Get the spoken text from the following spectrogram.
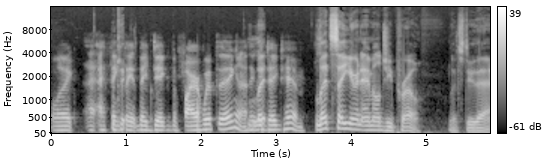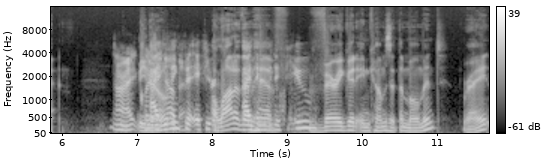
Like I, I think Okay. they they dig the fire whip thing, and I think Let- they digged him. Let's say you're an MLG pro. Let's do that. All right, You know? I think that. that if you're A lot of them have that if you very good incomes at the moment, right?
